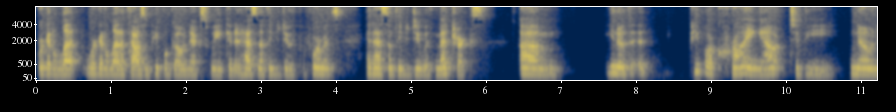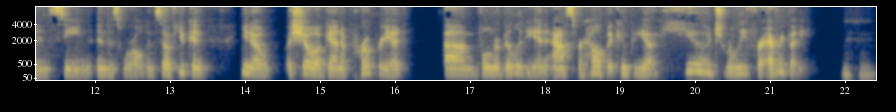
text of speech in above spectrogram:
we're going to let we're going to let a thousand people go next week, and it has nothing to do with performance. It has something to do with metrics. Um, you know, the, people are crying out to be known and seen in this world, and so if you can, you know, show again appropriate um, vulnerability and ask for help, it can be a huge relief for everybody. Mhm.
